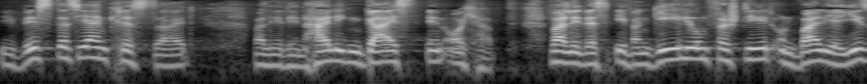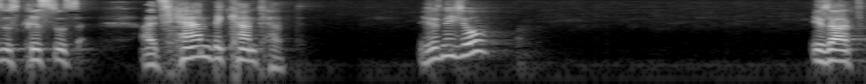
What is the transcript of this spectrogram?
Ihr wisst, dass ihr ein Christ seid, weil ihr den Heiligen Geist in euch habt, weil ihr das Evangelium versteht und weil ihr Jesus Christus als Herrn bekannt habt. Ist das nicht so? Ihr sagt,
